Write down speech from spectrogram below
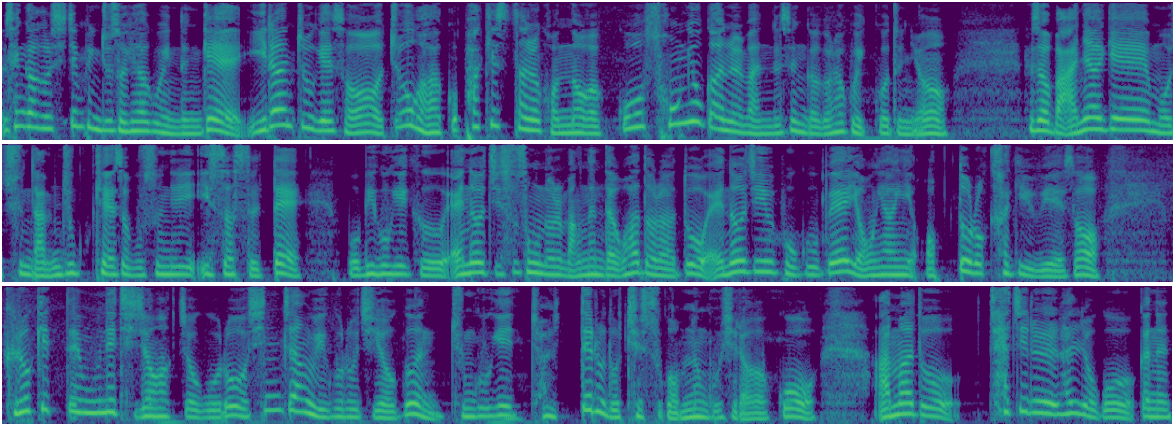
생각을 시진핑 주석이 하고 있는 게 이란 쪽에서 쭉 가갖고 파키스탄을 건너갖고 송유관을 만들 생각을 하고 있거든요. 그래서 만약에 뭐준 남중국해에서 무슨 일이 있었을 때 뭐 미국이 그 에너지 수송로를 막는다고 하더라도 에너지 보급에 영향이 없도록 하기 위해서 그렇기 때문에 지정학적으로 신장 위구르 지역은 중국이 절대로 놓칠 수가 없는 곳이라 갖고 아마도 차지를 하려고 그러니까는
